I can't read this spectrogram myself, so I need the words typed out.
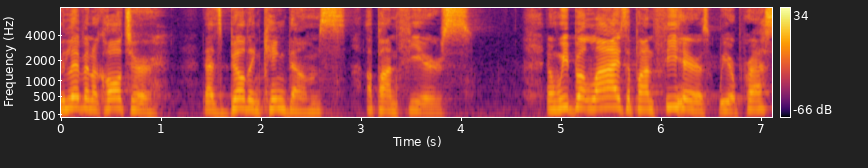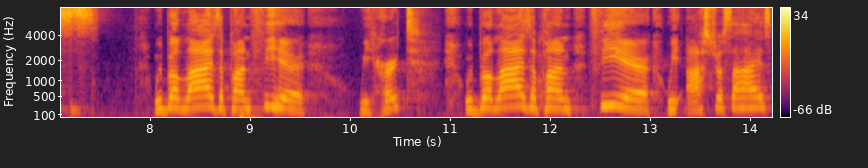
we live in a culture that's building kingdoms upon fears. And we build lives upon fears. We oppress. We build lives upon fear. We hurt. We build lives upon fear. We ostracize.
